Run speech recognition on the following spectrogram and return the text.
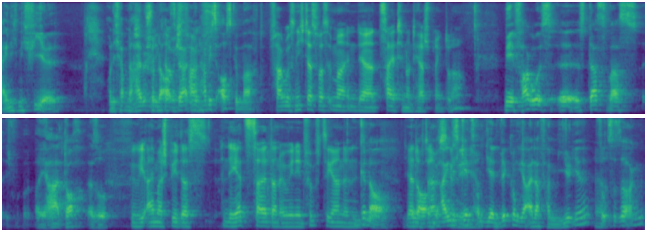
Eigentlich nicht viel. Und ich habe eine halbe Stunde glaub, ich ausgehalten und dann habe ich es ausgemacht. Fargo ist nicht das, was immer in der Zeit hin und her springt, oder? Nee, Fargo ist, äh, ist das, was. Ich, ja, doch. Also, Irgendwie einmal spielt das in der Jetztzeit, dann irgendwie in den 50ern. In, genau. Ja, genau. doch, Eigentlich geht es ja. um die Entwicklung ja einer Familie, sozusagen.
